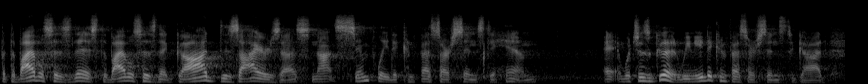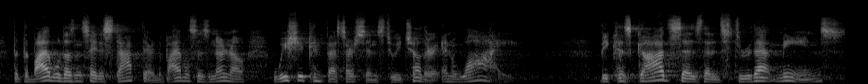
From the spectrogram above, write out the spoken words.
But the Bible says this the Bible says that God desires us not simply to confess our sins to Him, which is good. We need to confess our sins to God. But the Bible doesn't say to stop there. The Bible says, no, no, no, we should confess our sins to each other. And why? Because God says that it's through that means,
